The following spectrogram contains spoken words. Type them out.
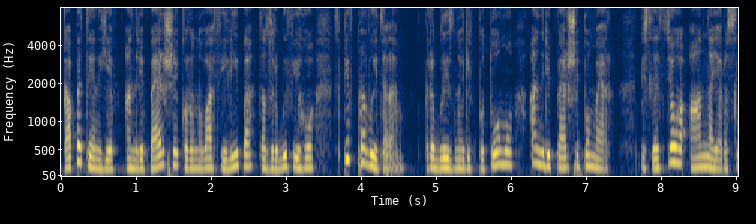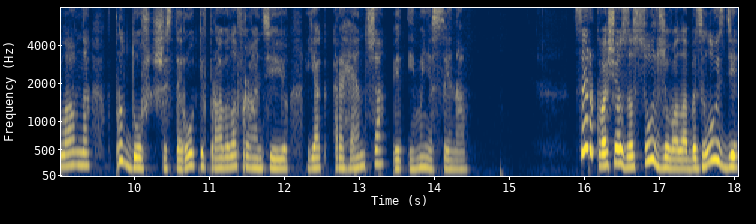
капетингів Анрі І коронував Філіпа та зробив його співправителем. Приблизно рік по тому Анрі І помер. Після цього Анна Ярославна впродовж шести років правила Францією як регентша від імені сина. Церква, що засуджувала безглузді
